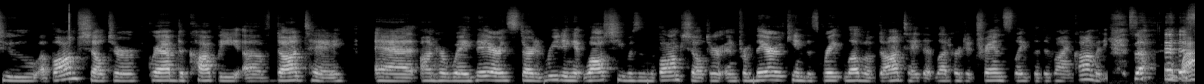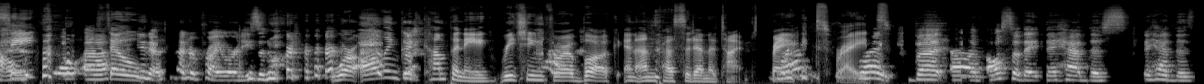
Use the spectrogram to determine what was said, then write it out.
to a bomb shelter, grabbed a copy of Dante at, on her way there and started reading it while she was in the bomb shelter. And from there came this great love of Dante that led her to translate the Divine Comedy. So, wow. See? so, uh, so you know, set her priorities in order. we're all in good company reaching for a book in unprecedented times, right? Right. Right. right. But uh, also, they, they had this they had this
